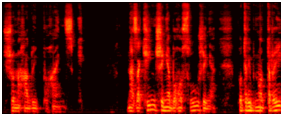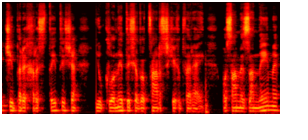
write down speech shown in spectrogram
що нагадують поганські. На закінчення богослуження потрібно тричі перехреститися і уклонитися до царських дверей, бо саме за ними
